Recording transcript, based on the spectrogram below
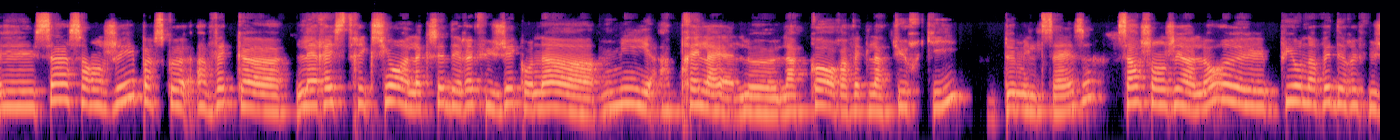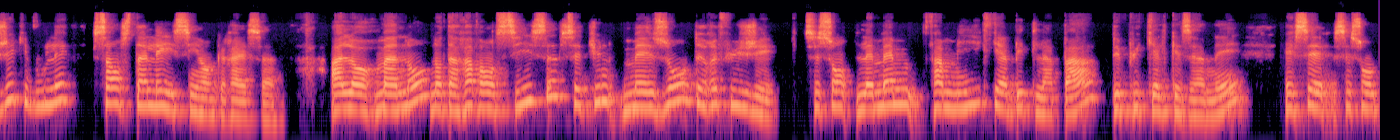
euh, ça a changé parce que avec euh, les restrictions à l'accès des réfugiés qu'on a mis après l'accord avec la Turquie 2016, ça a changé alors. Et puis on avait des réfugiés qui voulaient s'installer ici en Grèce. Alors maintenant, notre Ravan 6, c'est une maison de réfugiés. Ce sont les mêmes familles qui habitent là-bas depuis quelques années et ce sont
